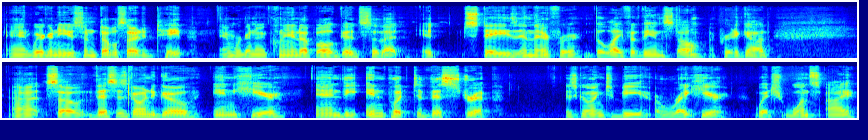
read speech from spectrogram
And we're going to use some double-sided tape, and we're going to clean it up all good so that it stays in there for the life of the install. I pray to God. Uh, so this is going to go in here, and the input to this strip is going to be right here, which once I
